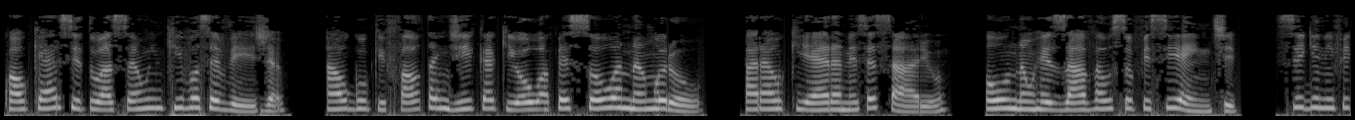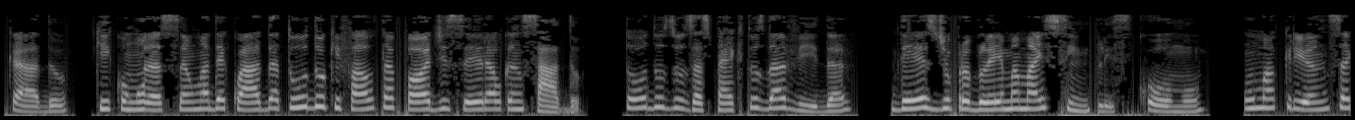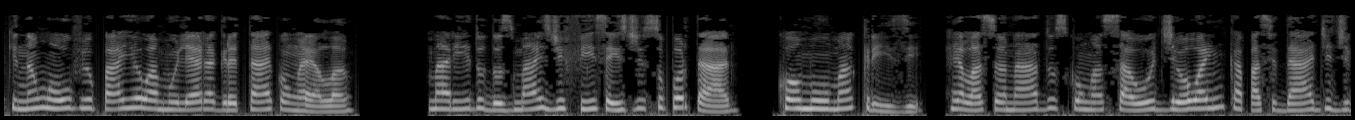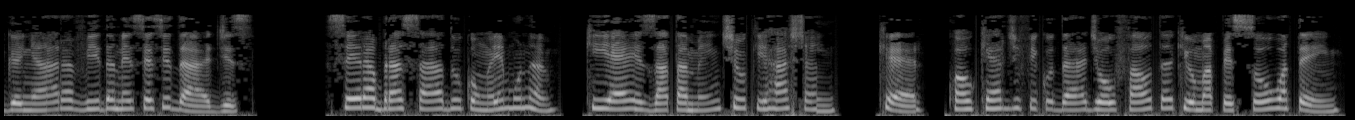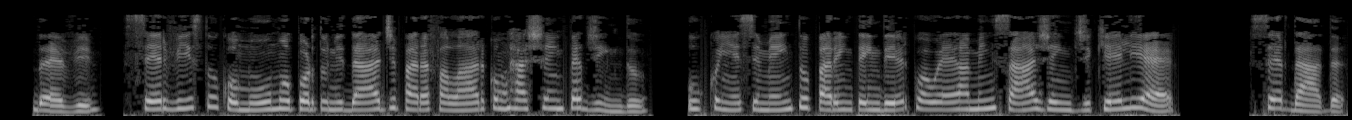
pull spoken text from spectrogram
Qualquer situação em que você veja algo que falta indica que ou a pessoa não orou para o que era necessário, ou não rezava o suficiente. Significado: que com oração adequada tudo o que falta pode ser alcançado. Todos os aspectos da vida, desde o problema mais simples, como uma criança que não ouve o pai ou a mulher a gritar com ela. Marido dos mais difíceis de suportar. Como uma crise. Relacionados com a saúde ou a incapacidade de ganhar a vida necessidades. Ser abraçado com emuna. Que é exatamente o que Hashem quer. Qualquer dificuldade ou falta que uma pessoa tem. Deve ser visto como uma oportunidade para falar com Hashem pedindo o conhecimento para entender qual é a mensagem de que ele é ser dada.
